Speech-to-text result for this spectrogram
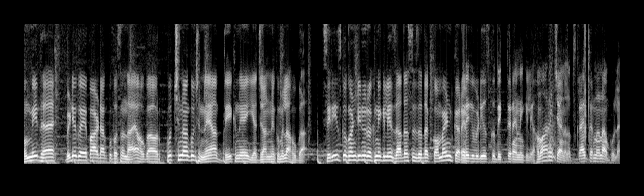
उम्मीद है वीडियो का ये पार्ट आपको पसंद आया होगा और कुछ ना कुछ नया देखने या जानने को मिला होगा। सीरीज़ को कंटिन्यू रखने के लिए ज़्यादा से ज़्यादा कमेंट करें। मेरे वीडियोस को देखते रहने के लिए हमारे चैनल सब्सक्राइब करना ना भूलें।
